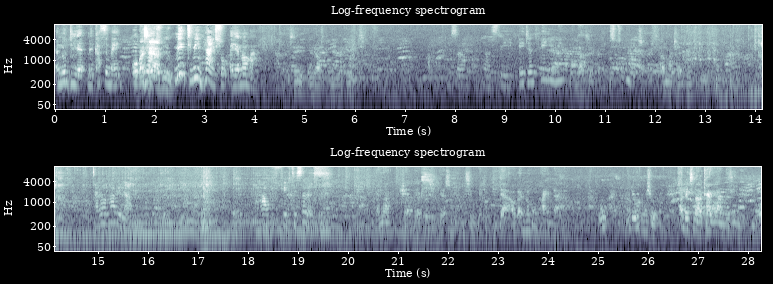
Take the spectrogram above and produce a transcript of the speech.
ɛno deɛ mekase mɛ. O bɛ sɛ yabi o. Mi ntumi nhwan so ɛyɛ normal. You say you have to give the eight. So that's the agent fee, you mean? That's it. It's too much. How much are you going to give? I don't have enough. I have 50 cedis. I'm not sure you're going to get some. See, we did that. I'll bet no more find that. Who do you show? I bet not kind of understand you.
